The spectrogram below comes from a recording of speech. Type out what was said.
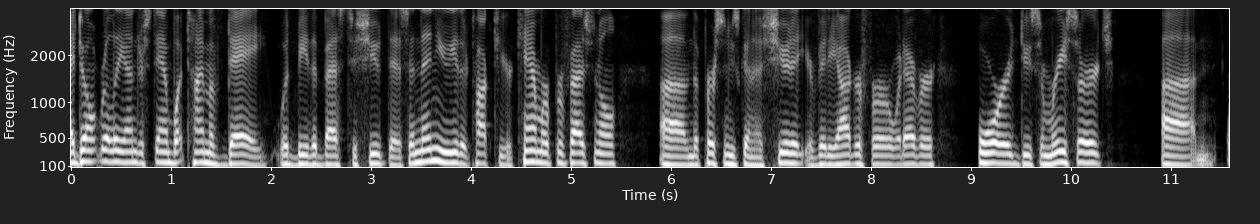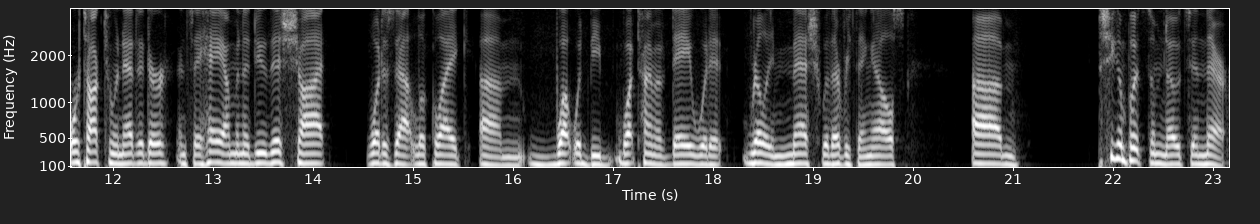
I don't really understand what time of day would be the best to shoot this. And then you either talk to your camera professional, um, the person who's going to shoot it, your videographer or whatever, or do some research, um, or talk to an editor and say, hey, I'm going to do this shot. What does that look like? Um, what would be, what time of day would it really mesh with everything else? Um, she can put some notes in there.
